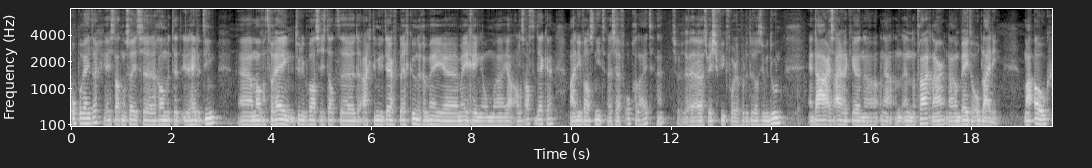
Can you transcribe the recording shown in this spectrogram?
operator. Je staat nog steeds gewoon met het, het hele team. Eh, maar wat voorheen natuurlijk was, is dat eh, de, eigenlijk de militair verpleegkundige mee, eh, meeging om ja, alles af te dekken. Maar die was niet SF opgeleid, hè? Spe- specifiek voor de, voor de drills die we doen. En daar is eigenlijk een, een, een vraag naar, naar een betere opleiding. Maar ook,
